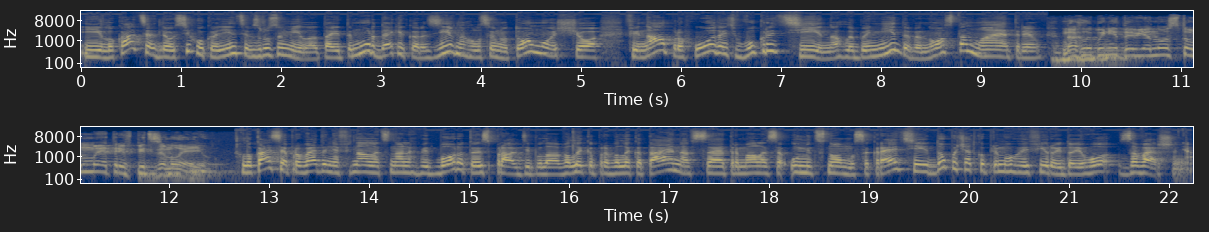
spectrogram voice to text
І локація для усіх українців зрозуміла. Та й Тимур декілька разів наголосив на тому, що фінал проходить в укритті на глибині 90 метрів. на глибині 90 метрів під землею. Локація проведення фіналу національного відбору то і справді була велика превелика тайна. Все трималося у міцному секреті до початку прямого ефіру і до його завершення.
